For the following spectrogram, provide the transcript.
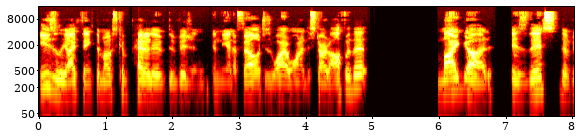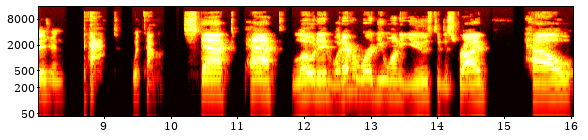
easily, I think, the most competitive division in the NFL, which is why I wanted to start off with it. My God, is this division packed with talent? Stacked, packed, loaded, whatever word you want to use to describe how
